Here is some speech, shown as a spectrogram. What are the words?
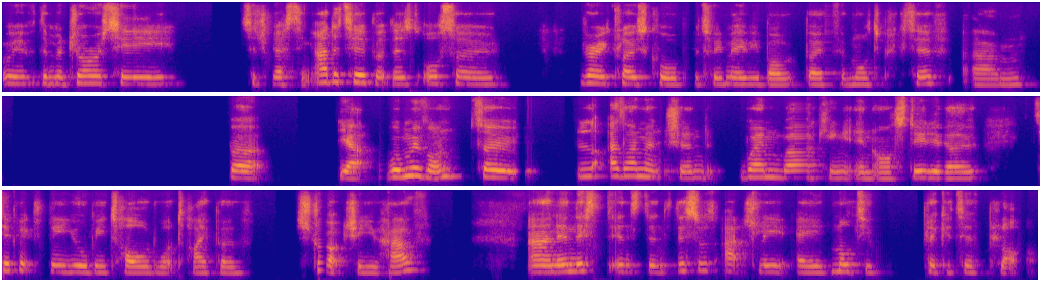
With the majority suggesting additive, but there's also very close call between maybe both, both multiplicative. Um, but yeah, we'll move on. So as I mentioned, when working in RStudio, typically you'll be told what type of structure you have. And in this instance, this was actually a multiplicative plot.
